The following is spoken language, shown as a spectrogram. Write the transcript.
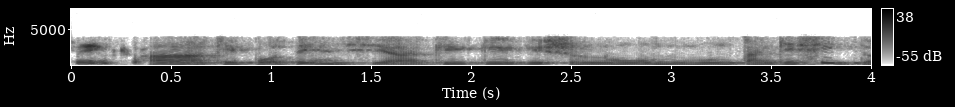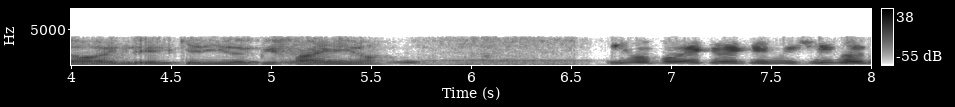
Cinco. Ah, qué potencia, qué, qué, qué es un, un, tanquecito el, el querido Epifanio. Y vos podés creer que mis hijos,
